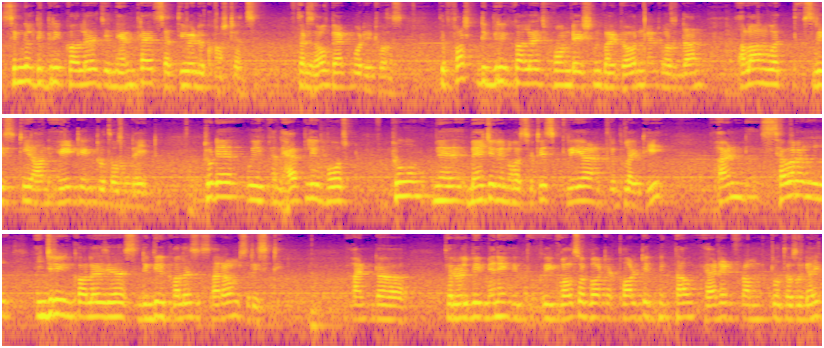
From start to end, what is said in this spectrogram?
single degree college in the entire Satyavedu constituency. That's how backward it was. The first degree college foundation by government was done along with Sri City on 8 in 2008. Today, we can happily boast two major universities, Krea and Triple IT, and several engineering colleges, degree colleges around Sri City. And uh, there will be many. We've also got a polytechnic now added from 2008,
